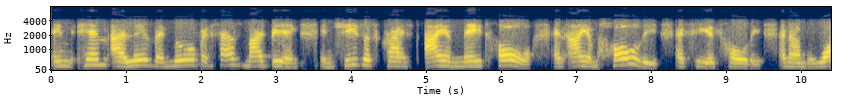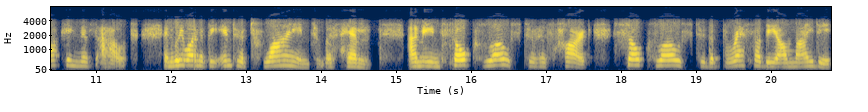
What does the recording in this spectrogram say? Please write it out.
In Him I live and move and have my being. In Jesus Christ I am made whole and I am holy as He is holy. And I'm walking this out. And we want to be intertwined with Him. I mean, so close to his heart, so close to the breath of the Almighty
